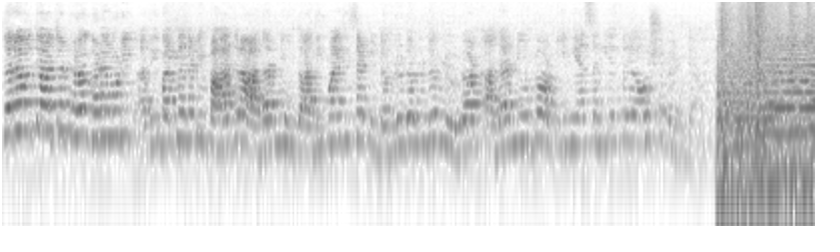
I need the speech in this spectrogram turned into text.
तर होत्या आजच्या ठळक घडामोडी अधिक बातम्यांसाठी पाहत राहा आधार न्यूज. अधिक माहितीसाठी W W W dot Aadhaar news dot in या संकेतस्थळी अवश्य भेट द्या.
